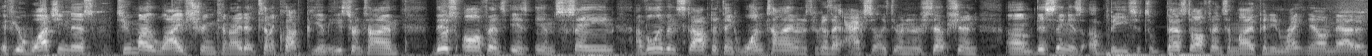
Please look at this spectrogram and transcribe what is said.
if you're watching this, to my live stream tonight at 10 o'clock p.m. Eastern Time. This offense is insane. I've only been stopped, I think, one time, and it's because I accidentally threw an interception. Um, this thing is a beast. It's the best offense, in my opinion, right now in Madden.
